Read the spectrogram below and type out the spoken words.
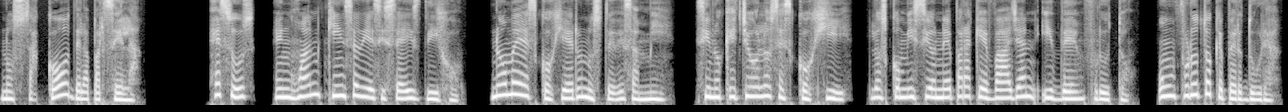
nos sacó de la parcela. Jesús en Juan 15:16 dijo, No me escogieron ustedes a mí, sino que yo los escogí, los comisioné para que vayan y den fruto, un fruto que perdura.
